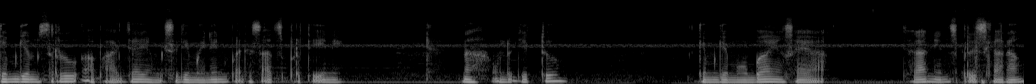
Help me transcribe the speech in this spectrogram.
game-game seru apa aja yang bisa dimainin pada saat seperti ini. Nah, untuk itu game-game MOBA yang saya jalanin seperti sekarang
